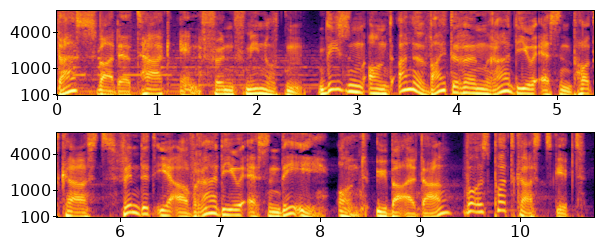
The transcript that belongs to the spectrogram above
Das war der Tag in fünf Minuten. Diesen und alle weiteren Radio Essen Podcasts findet ihr auf radioessen.de und überall da, wo es Podcasts gibt.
